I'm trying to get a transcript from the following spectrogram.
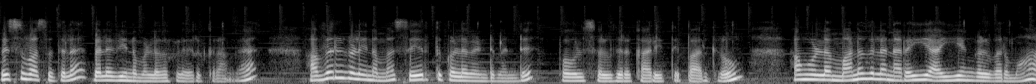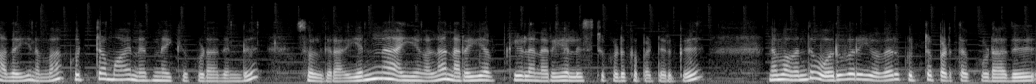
விசுவாசத்தில் பலவீனம் உள்ளவர்கள் இருக்கிறாங்க. அவர்களை நம்ம சேர்த்து கொள்ள வேண்டும் என்று பவுல் சொல்கிற காரியத்தை பார்க்கிறோம். அவங்கள மனதில் நிறைய ஐயங்கள் வருமா? அதையும் நம்ம குற்றமாக நிர்ணயிக்கக்கூடாது என்று சொல்கிறார். என்ன ஐயங்கள்லாம் நிறைய கீழே நிறைய லிஸ்ட் கொடுக்கப்பட்டிருக்கு. நம்ம வந்து ஒருவரையொருவர் குற்றப்படுத்தக்கூடாது.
